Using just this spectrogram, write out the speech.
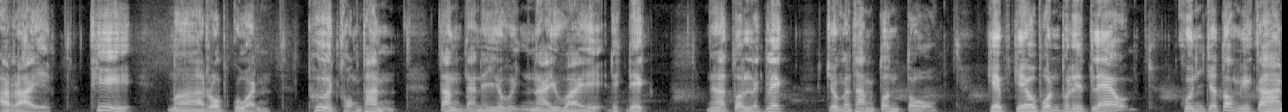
อะไร ที่มารบกวนพืชของท่าน ตั้งแต่ในในวัยเด็กๆนะต้นเล็กๆ จนกระทั่งต้นโต เก็บเกี่ยวผลผลิตแล้ว คุณจะต้องมีการ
